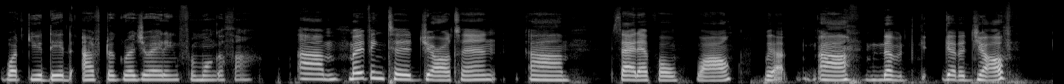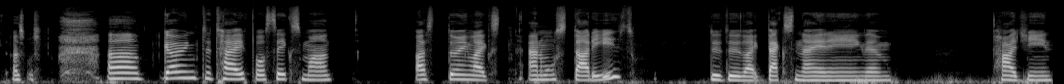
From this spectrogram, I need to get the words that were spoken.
what you did after graduating from Wongutha. Um, moving to Geraldton, um, stayed there for a while without uh never get a job. I suppose. Um, going to TAFE for six months. Us doing like animal studies to do like vaccinating them, hygiene,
